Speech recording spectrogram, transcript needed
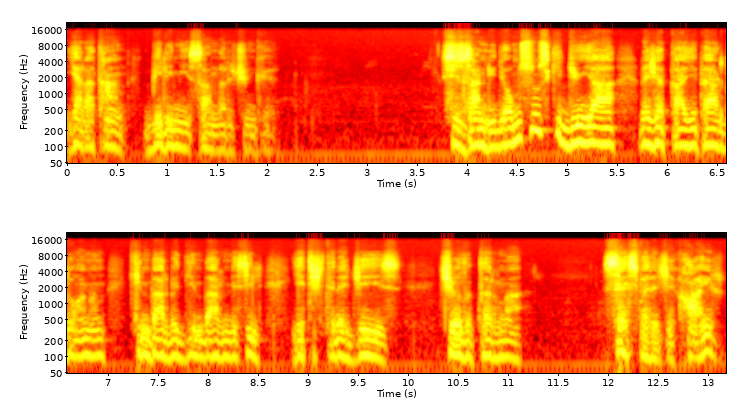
yaratan bilim insanları çünkü. Siz zannediyor musunuz ki dünya Recep Tayyip Erdoğan'ın kindar ve dindar nesil yetiştireceğiz çığlıklarına ses verecek? Hayır.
